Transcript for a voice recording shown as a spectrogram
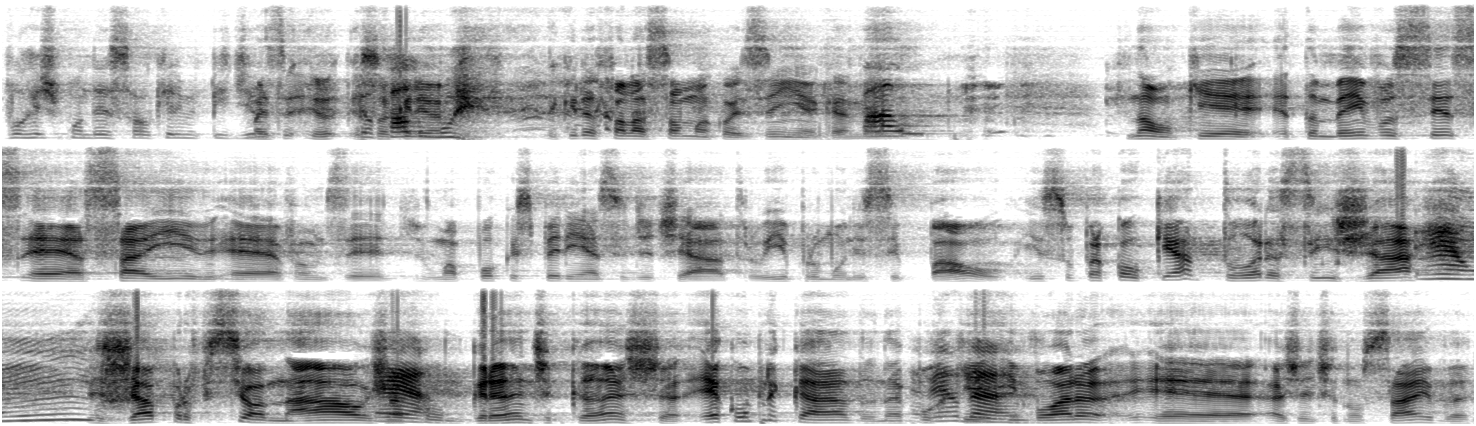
vou responder só o que ele me pediu. Mas eu, eu, eu só falo queria, muito. eu queria falar só uma coisinha, Camila. Fala. Não, que é também você é, sair, é, vamos dizer, de uma pouca experiência de teatro e ir para o municipal, isso para qualquer ator assim já É um. já profissional, já É. com grande cancha, é complicado, né? Porque verdade. embora é, a gente não saiba,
